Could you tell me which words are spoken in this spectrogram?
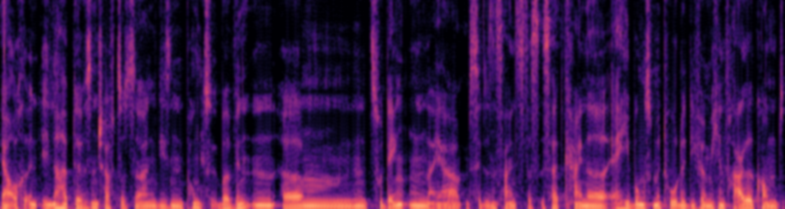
Ja, auch in, innerhalb der Wissenschaft sozusagen diesen Punkt zu überwinden, ähm, zu denken, naja, Citizen Science, das ist halt keine Erhebungsmethode, die für mich in Frage kommt.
